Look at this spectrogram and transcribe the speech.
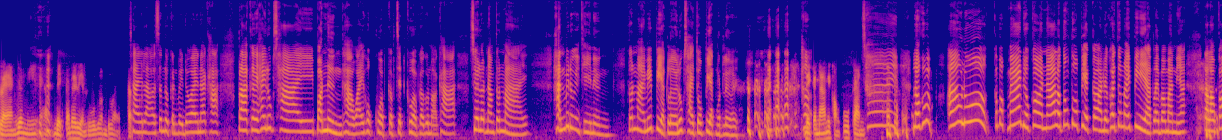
แรงเรื่องนี้นะครับเด็กก็ได้เรียนรู้ร่วมด้วยครับใช่แล้วสนุกกันไปด้วยนะคะ ปลาเคยให้ลูกชายปหนึ่งค่ะวัยหกขวบกับเจ็ดขวบกับคุณหมอคะช่วยรดน้ำต้นไม้ หันไปดูอีกทีหนึ่งต้นไม้ไม่เปียกเลย ลูกชายตัวเปียกหมดเลย เด็กกับน้ำนี่ของคู่กัน ใช่ เราก็แบบอ้าวลูกก็บอกแม่เดี๋ยวก่อนนะ เราต้องตัวเปียกก่อนเดี๋ยวค่อยต้นไม้เปียกอะไรประมาณเนี้ย แต่เราก็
